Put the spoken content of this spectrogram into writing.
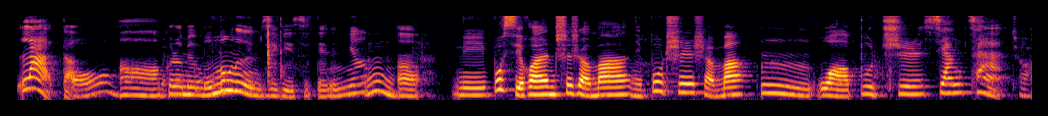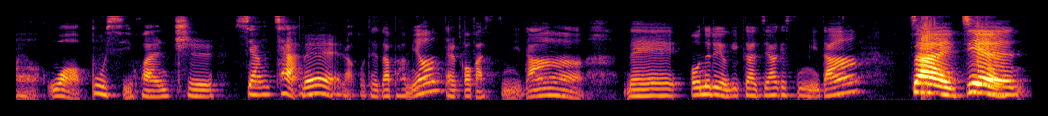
辣的. 오, 어, 그러면 못 먹는 음식이 있을 때는요. 음. 어, 你不喜欢吃什么?你不吃什么?嗯，我不吃香菜. 좋아요. 어, 我不喜欢吃香菜. 네. 라고 대답하면 될 것 같습니다. 네, 오늘은 여기까지 하겠습니다. 再见.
